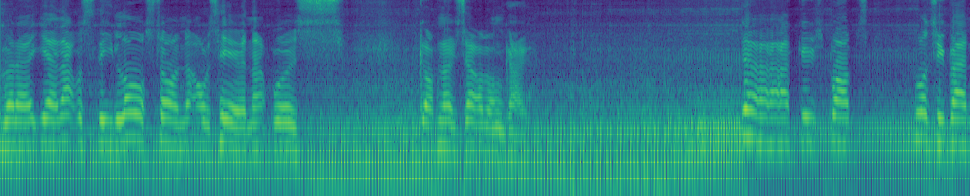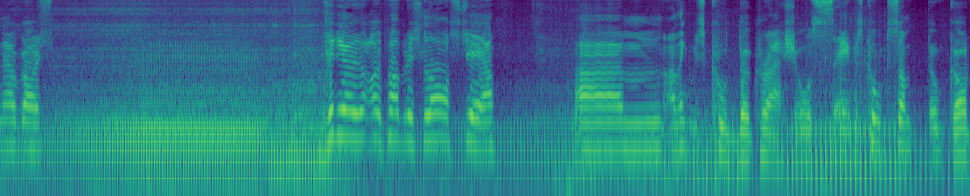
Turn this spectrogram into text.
But uh, yeah that was the last time that I was here and that was God knows how long ago. Ah, goosebumps. Not too bad now guys. Video that I published last year um, I think it was called The Crash or it was called some oh god.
